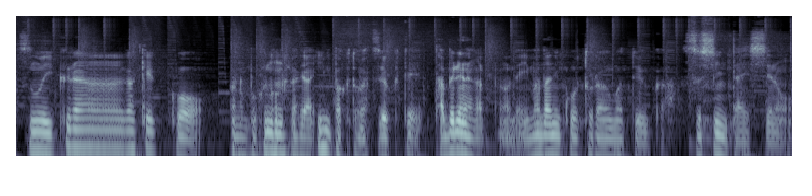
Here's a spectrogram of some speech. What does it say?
そのイクラが結構、あの僕の中ではインパクトが強くて食べれなかったので、未だにこうトラウマというか、寿司に対しての、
